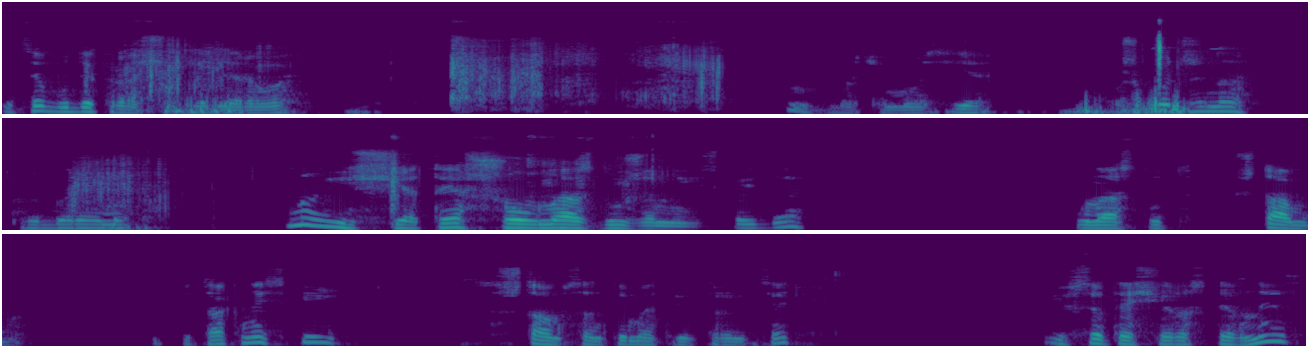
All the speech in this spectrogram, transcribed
І це буде краще для дерева. Ну, Бачимо, ось є пошкоджена, приберемо. Ну і ще те, що у нас дуже низько йде. У нас тут штамп і так низький, штамп сантиметрів 30. І все те, що росте вниз.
